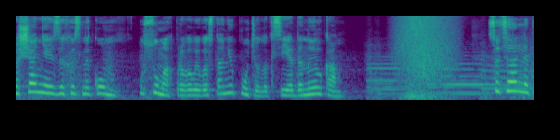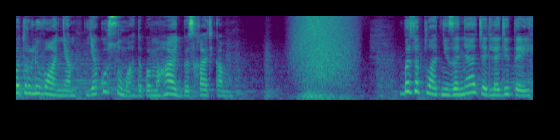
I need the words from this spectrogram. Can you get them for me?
Прощання із захисником. У Сумах провели в останню путь Олексія Данилка. Соціальне патрулювання. Як у Сумах допомагають безхатькам. Безоплатні заняття для дітей.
